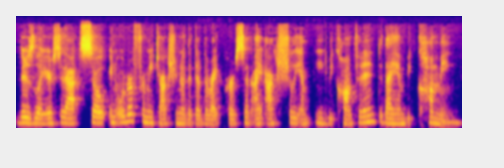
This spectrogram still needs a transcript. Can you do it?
there's layers to that. So, in order for me to actually know that they're the right person, I actually am, need to be confident that I am becoming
